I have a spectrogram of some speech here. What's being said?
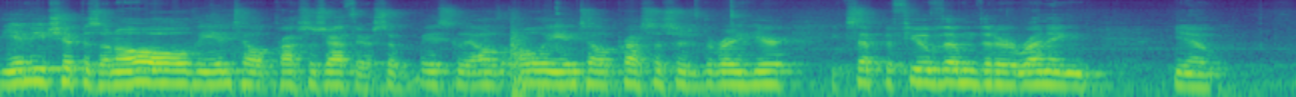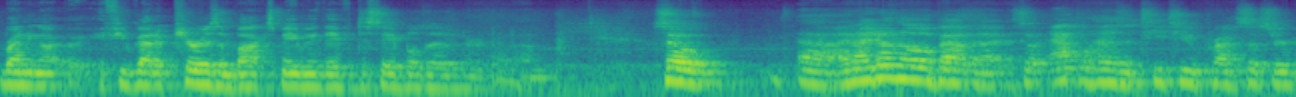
the ME chip is on all the Intel processors out there. So basically, all, all the Intel processors that are running here, except a few of them that are running, you know, running. If you've got a Purism box, maybe they've disabled it. Or, um, so, uh, and I don't know about. Uh, so Apple has a T2 processor.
